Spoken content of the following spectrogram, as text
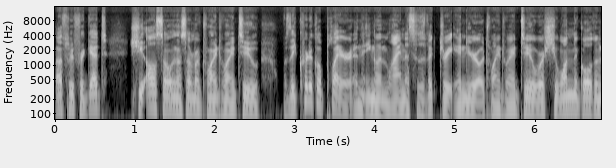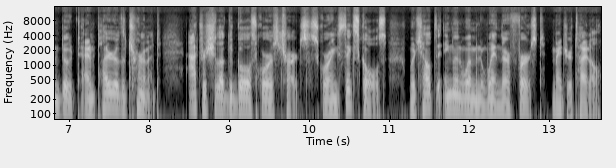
Lest we forget, she also, in the summer of 2022, was a critical player in the England Lionesses' victory in Euro 2022, where she won the Golden Boot and Player of the Tournament after she led the goal scorers charts, scoring six goals, which helped the England women win their first major title.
